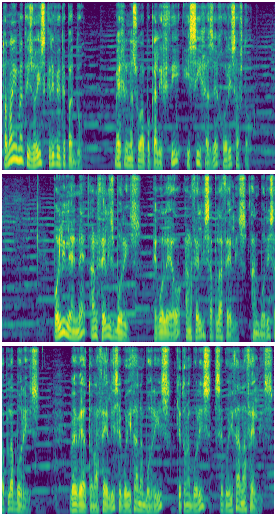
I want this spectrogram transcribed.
Το νόημα της ζωής κρύβεται παντού. Μέχρι να σου αποκαλυφθεί ησύχαζε χωρίς αυτό. Πολλοί λένε αν θέλεις μπορείς. Εγώ λέω αν θέλεις απλά θέλεις. Αν μπορείς απλά μπορείς. Βέβαια το να θέλεις σε βοηθά να μπορείς και το να μπορείς σε βοηθά να θέλεις.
